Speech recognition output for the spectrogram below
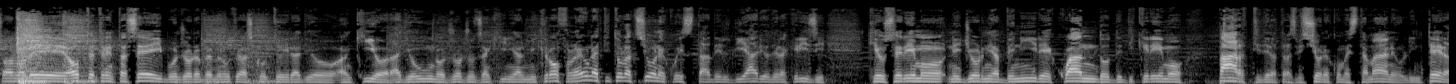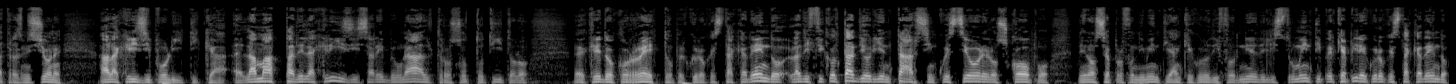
Sono le 8.36, buongiorno e benvenuti all'ascolto di Radio Anch'io, Radio 1, Giorgio Zanchini al microfono. È una titolazione questa del diario della crisi che useremo nei giorni a venire quando dedicheremo parti della trasmissione come stamane o l'intera trasmissione alla crisi politica. Eh, la mappa della crisi sarebbe un altro sottotitolo, eh, credo corretto per quello che sta accadendo. La difficoltà di orientarsi in queste ore, lo scopo dei nostri approfondimenti è anche quello di fornire degli strumenti per capire quello che sta accadendo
